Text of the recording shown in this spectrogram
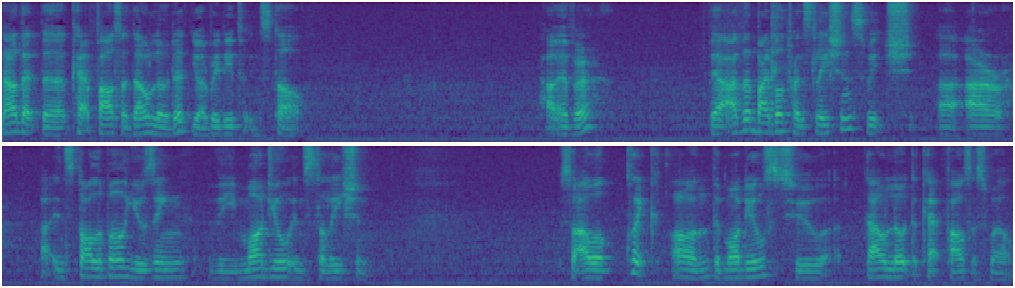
Now that the CAB files are downloaded, you are ready to install. However, there are other Bible translations which uh, are uh, installable using the module installation. So I will click on the modules to download the CAB files as well.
